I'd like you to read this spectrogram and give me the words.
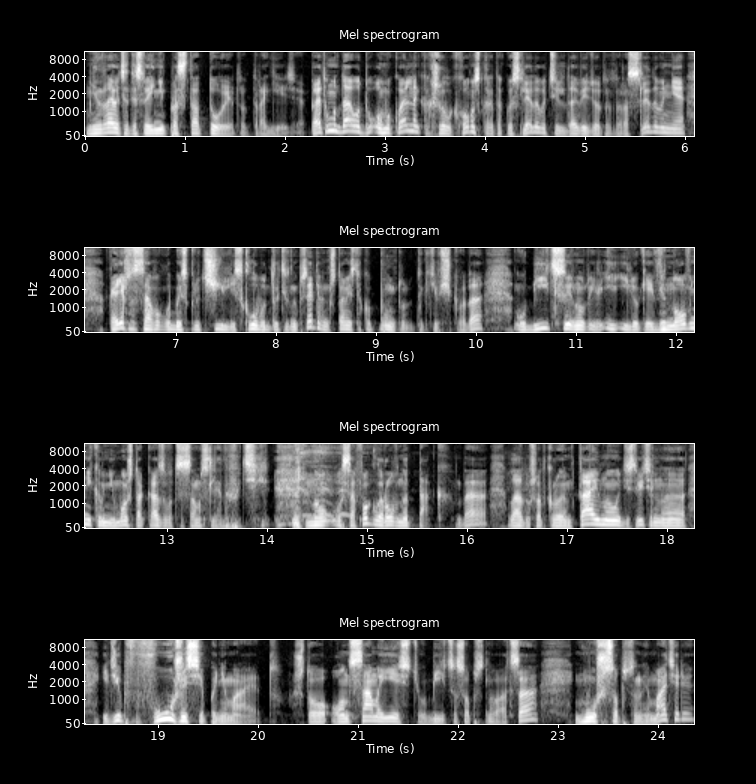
Мне нравится для своей непростотой эта трагедия. Поэтому, да, вот он буквально как Шерлок Холмс, как такой следователь, да, ведет это расследование. Конечно, Софокла бы исключили из клуба детективных писателей, потому что там есть такой пункт у детективщиков, да, убийцы, ну, или, или окей, виновником не может оказываться сам следователь. Но у Софокла ровно так, да. Ладно уж, откроем тайну. Действительно, Эдип в ужасе понимает, что он сам и есть убийца собственного отца, муж собственной матери.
